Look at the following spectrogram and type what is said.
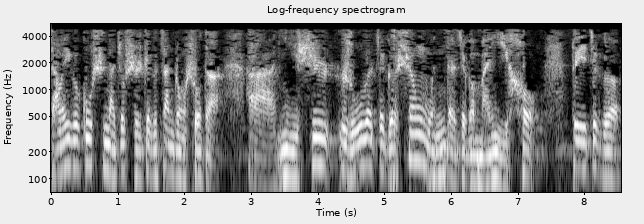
讲了一个故事呢，就是这个赞众说的啊，你是入了这个声闻的这个门以后，对这个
